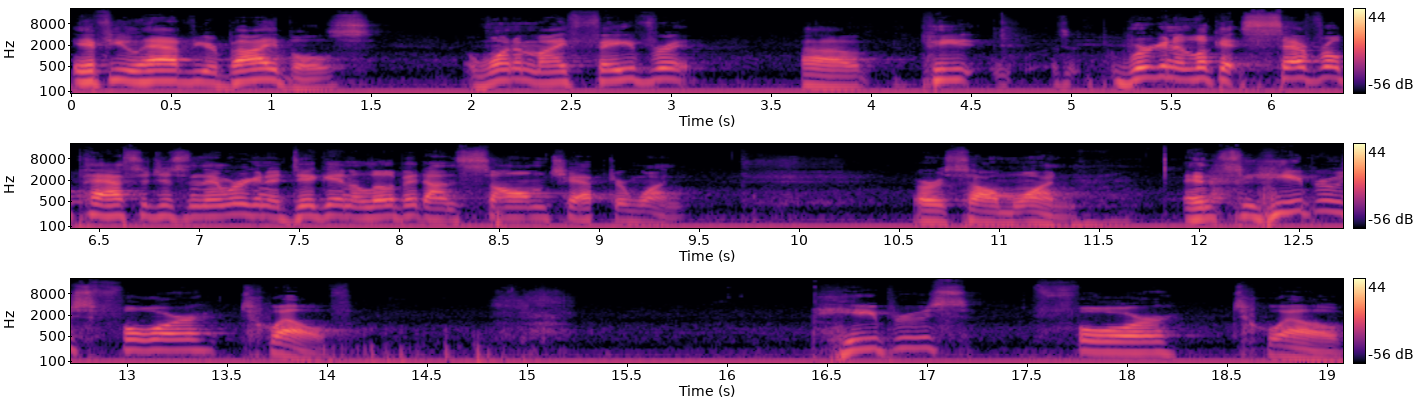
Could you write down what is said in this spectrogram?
if you have your Bibles, one of my favorite, uh, pe- we're going to look at several passages and then we're going to dig in a little bit on Psalm chapter 1, or Psalm 1. And Hebrews 4 12. Hebrews 4 12.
